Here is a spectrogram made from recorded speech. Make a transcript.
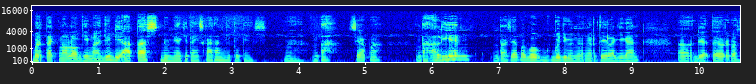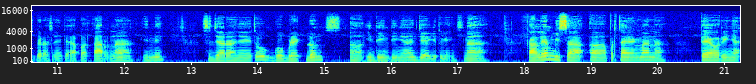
berteknologi maju di atas dunia kita yang sekarang gitu guys. Nah entah siapa? Entah alien entah siapa. Gue gue juga nggak ngerti lagi kan uh, dia teori konspirasinya kayak apa. Karena ini sejarahnya itu gue breakdown uh, inti-intinya aja gitu gengs. Nah kalian bisa uh, percaya yang mana? Teorinya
